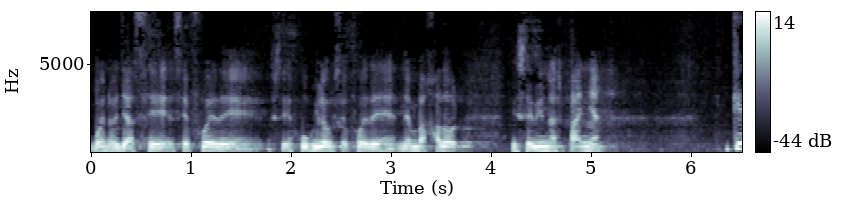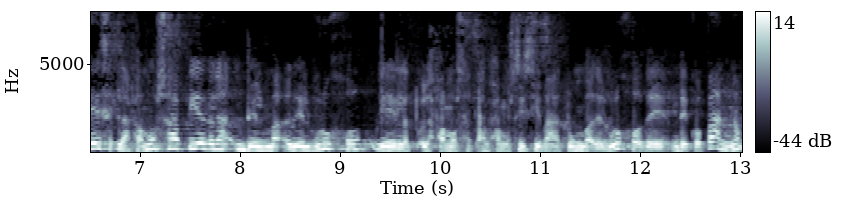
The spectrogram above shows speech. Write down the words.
bueno, ya se, se fue de, se jubiló y se fue de, embajador y se vino a España, que es la famosa piedra del, brujo, eh, la, famosísima tumba del brujo de, Copán, ¿no?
